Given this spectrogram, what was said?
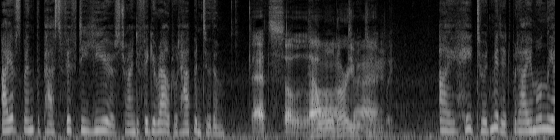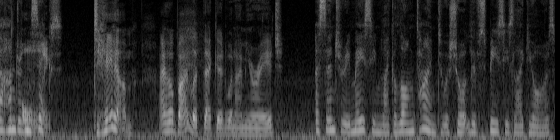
I have spent the past 50 years trying to figure out what happened to them. That's a long How old are you time. exactly? I hate to admit it, but I am only 106. Damn. I hope I look that good when I'm your age. A century may seem like a long time to a short-lived species like yours,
